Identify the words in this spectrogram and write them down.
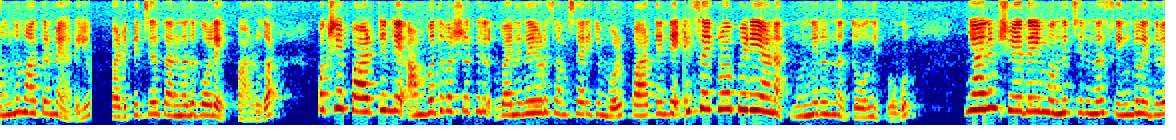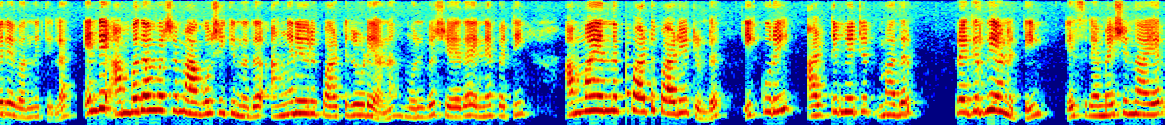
ഒന്നു മാത്രമേ അറിയൂ. പഠിപ്പിച്ചത് തന്നതുപോലെ പാടുക. പക്ഷേ പാട്ടിന്റെ അമ്പത് വർഷത്തിൽ വനിതയോട് സംസാരിക്കുമ്പോൾ പാട്ടിന്റെ എൻസൈക്ലോപീഡിയാണ് മുന്നിൽ നിന്ന് തോന്നിപ്പോകും. ഞാനും ശ്വേതയും ഒന്നിച്ചിരുന്ന സിംഗിൾ ഇതുവരെ വന്നിട്ടില്ല. എന്റെ അമ്പതാം വർഷം ആഘോഷിക്കുന്നത് അങ്ങനെ ഒരു പാട്ടിലൂടെയാണ്. മുൻപ് ശ്വേത എന്നെ പറ്റി അമ്മ എന്ന പാട്ട് പാടിയിട്ടുണ്ട്. ഇക്കുറി അൾട്ടിമേറ്റഡ് മദർ പ്രകൃതിയാണ് ടീം. എസ്. രമേശൻ നായർ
